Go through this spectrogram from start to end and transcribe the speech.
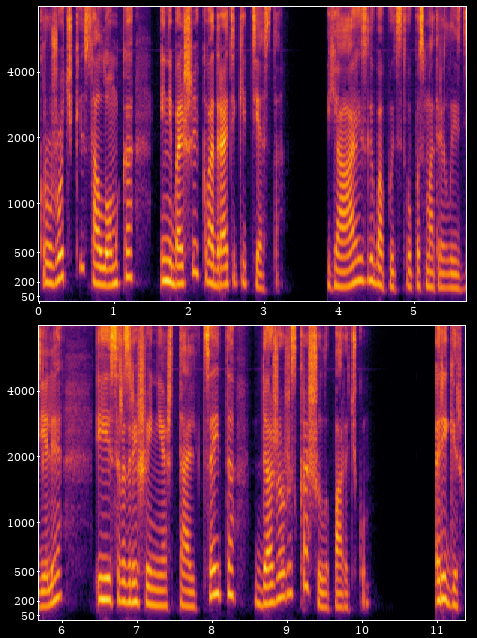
Кружочки, соломка и небольшие квадратики теста. Я из любопытства посмотрела изделия и с разрешения штальцейта даже раскрошила парочку. «Ригер,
